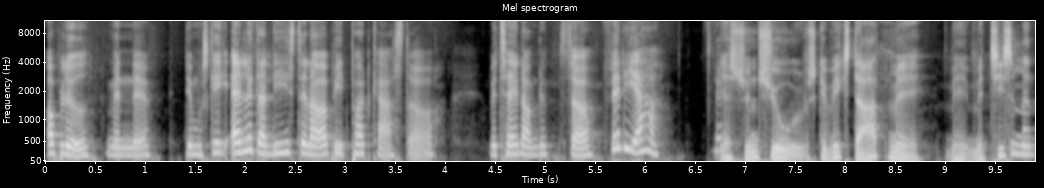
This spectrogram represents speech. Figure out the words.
oplevet. Men øh, det er måske ikke alle, der lige stiller op i et podcast og vil tale om det. Så fedt, I er her. Ja. Jeg synes jo, skal vi ikke starte med, med, med tissemænd?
